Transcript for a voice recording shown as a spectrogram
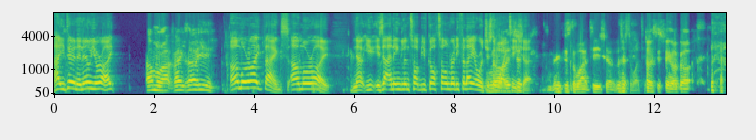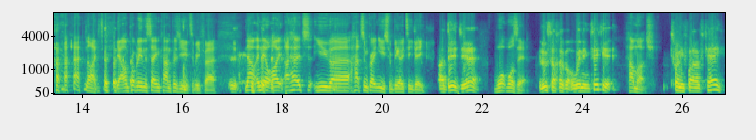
How you doing, Anil? You all right? I'm all right, thanks. How are you? I'm all right, thanks. I'm all right. Now, you is that an England top you've got on ready for later, or just a white t-shirt? It's just a white t-shirt. Just a white t-shirt. Closest thing I've got. nice. Yeah, I'm probably in the same camp as you, to be fair. Now, Anil, I, I heard you uh, had some great news from BOTB. I did, yeah. What was it? It looks like I got a winning ticket. How much? 25k.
